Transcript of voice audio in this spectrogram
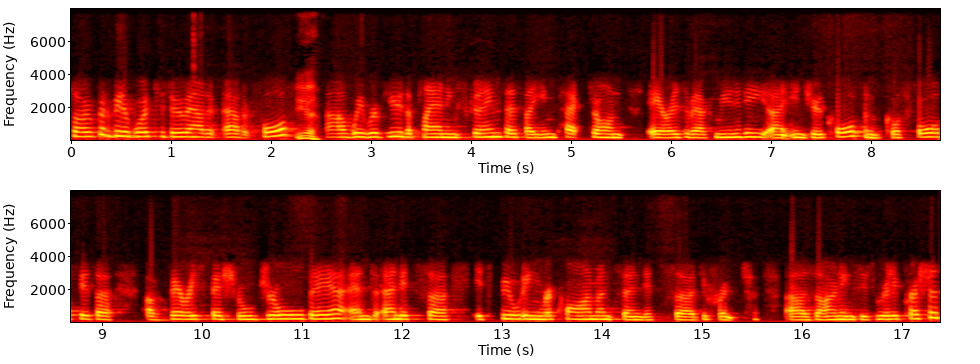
so we've got a bit of work to do out at out at Forth. Yeah. Uh, we review the planning schemes as they impact on areas of our community uh, in due course, and of course Forth is a, a very special jewel there, and and its uh, its building requirements and its uh, different uh, zonings is really precious.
